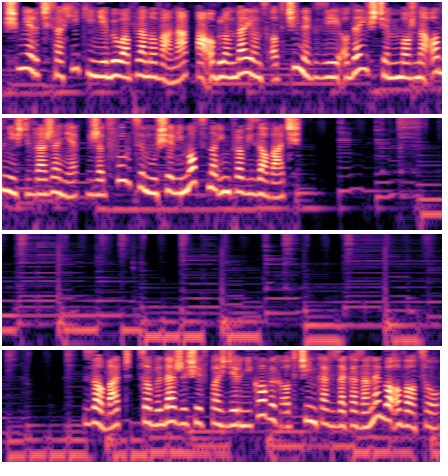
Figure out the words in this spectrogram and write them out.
Śmierć Sahiki nie była planowana, a oglądając odcinek z jej odejściem można odnieść wrażenie, że twórcy musieli mocno improwizować. Zobacz, co wydarzy się w październikowych odcinkach Zakazanego Owocu.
